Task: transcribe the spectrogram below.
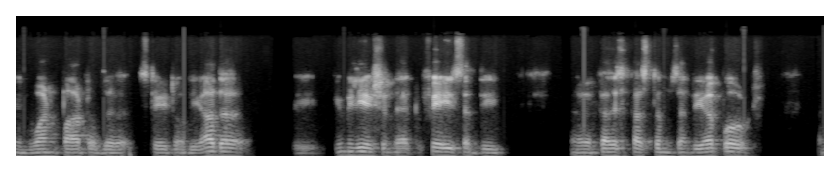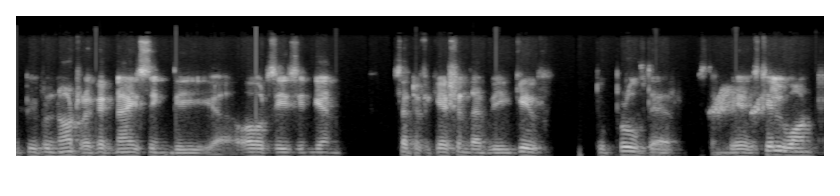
in one part of the state or the other, the humiliation they had to face at the uh, customs and the airport, and people not recognizing the uh, overseas Indian certification that we give to prove their they still want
